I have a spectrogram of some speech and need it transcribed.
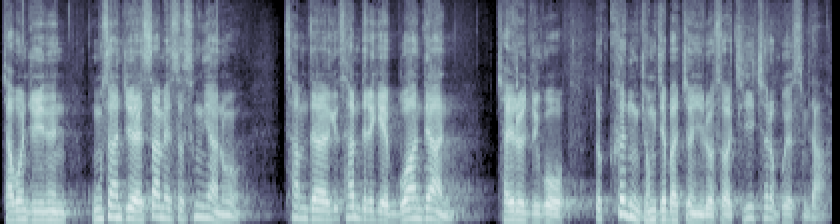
자본주의는 공산주의의 싸움에서 승리한 후 사람들, 사람들에게 무한대한 자유를 주고 또 큰 경제 발전을 이뤄서 진리처럼 보였습니다.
